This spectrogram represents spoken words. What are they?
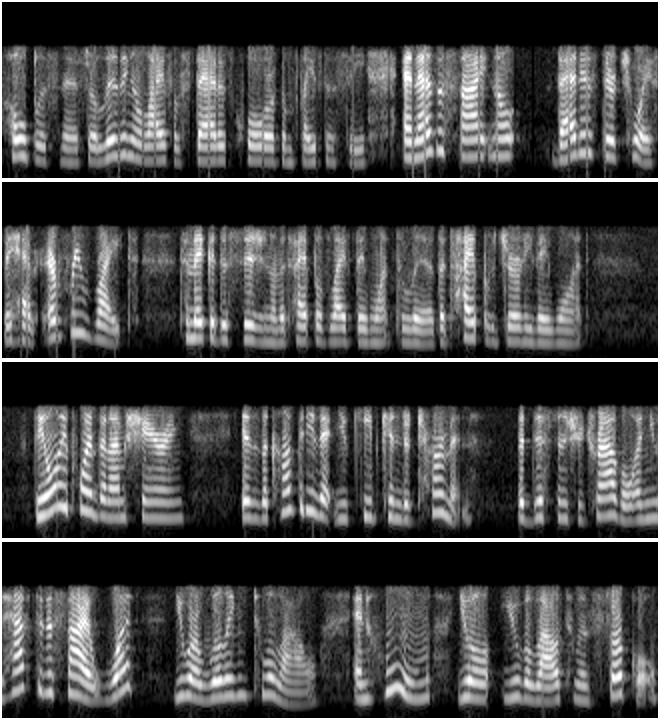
hopelessness, or living a life of status quo or complacency. And as a side note, that is their choice. They have every right to make a decision on the type of life they want to live, the type of journey they want. The only point that I'm sharing is the company that you keep can determine the distance you travel, and you have to decide what you are willing to allow and whom you'll you allow to encircle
